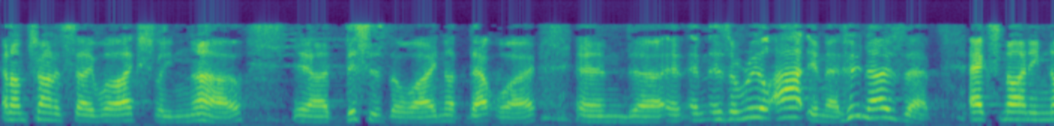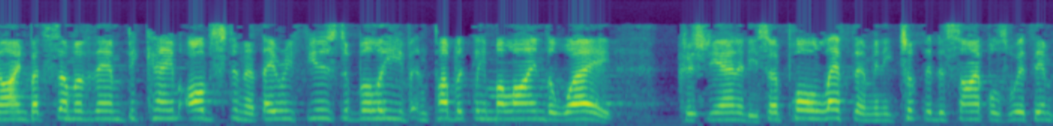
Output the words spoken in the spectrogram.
and I'm trying to say, well, actually, no. Know, this is the way, not that way. And, uh, and, and there's a real art in that. Who knows that? Acts 99, but some of them became obstinate. They refused to believe and publicly maligned the way. Christianity. So Paul left them and he took the disciples with him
